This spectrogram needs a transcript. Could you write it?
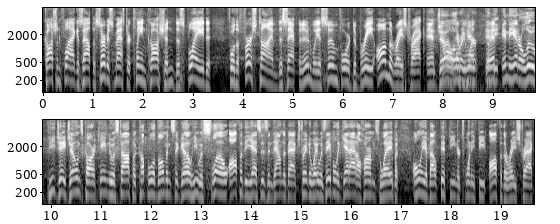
Caution flag is out. The Service Master clean caution displayed for the first time this afternoon. We assume for debris on the racetrack. And Joe, over everyone, here in the, in the, inner loop, PJ Jones' car came to a stop a couple of moments ago. He was slow off of the S's and down the back straightaway. Was able to get out of harm's way, but only about 15 or 20 feet off of the racetrack,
